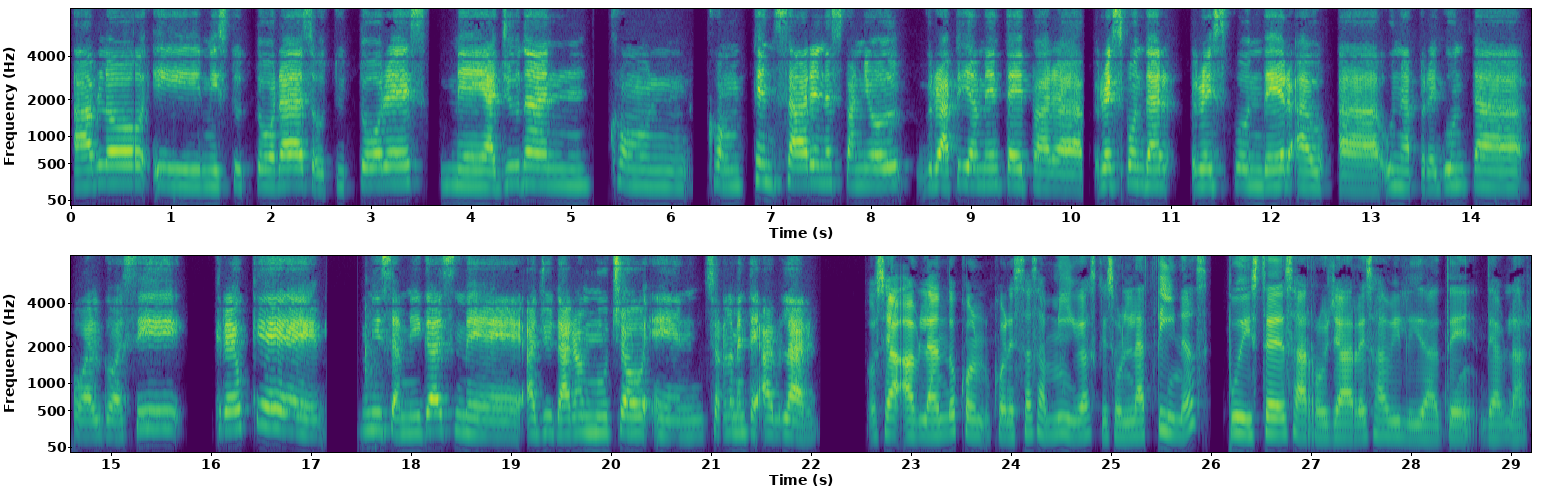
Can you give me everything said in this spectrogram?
hablo y mis tutoras o tutores me ayudan con, pensar en español rápidamente para responder, responder a, a una pregunta o algo así. Creo que mis amigas me ayudaron mucho en solamente hablar. O sea, hablando con, con estas amigas que son latinas, pudiste desarrollar esa habilidad de, de hablar?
